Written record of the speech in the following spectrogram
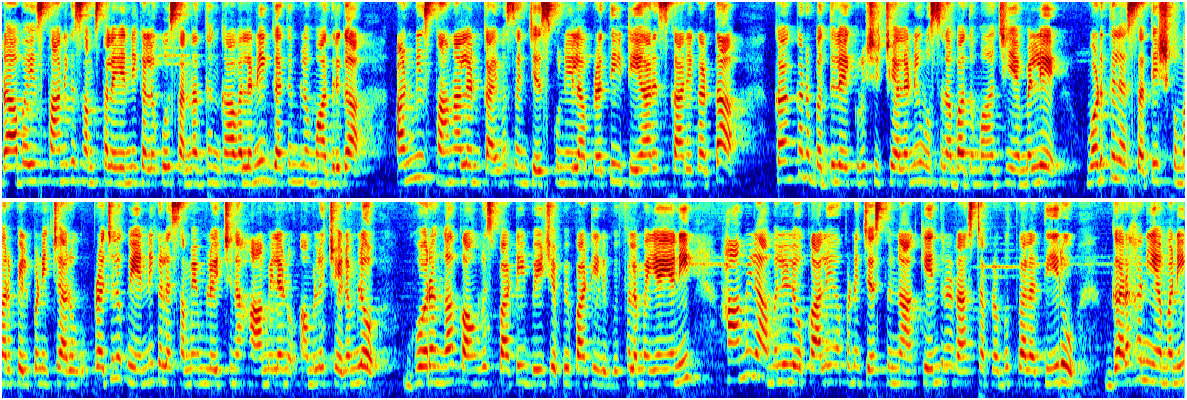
రాబోయే స్థానిక సంస్థల ఎన్నికలకు సన్నద్ధం కావాలని గతంలో మాదిరిగా అన్ని స్థానాలను కైవసం చేసుకునేలా ప్రతి టీఆర్ఎస్ కార్యకర్త కంకణ బద్దులై కృషి చేయాలని హుస్నాబాద్ మాజీ ఎమ్మెల్యే వడతల సతీష్ కుమార్ పిలుపునిచ్చారు. ప్రజలకు ఎన్నికల సమయంలో ఇచ్చిన హామీలను అమలు చేయడంలో ఘోరంగా కాంగ్రెస్ పార్టీ బీజేపీ పార్టీలు విఫలమయ్యాయని హామీల అమలులో కాలయాపన చేస్తున్న కేంద్ర రాష్ట్ర ప్రభుత్వాల తీరు గర్హనీయమని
